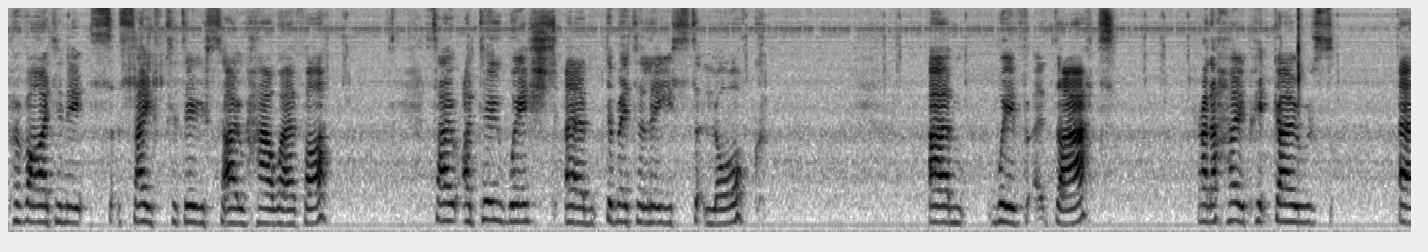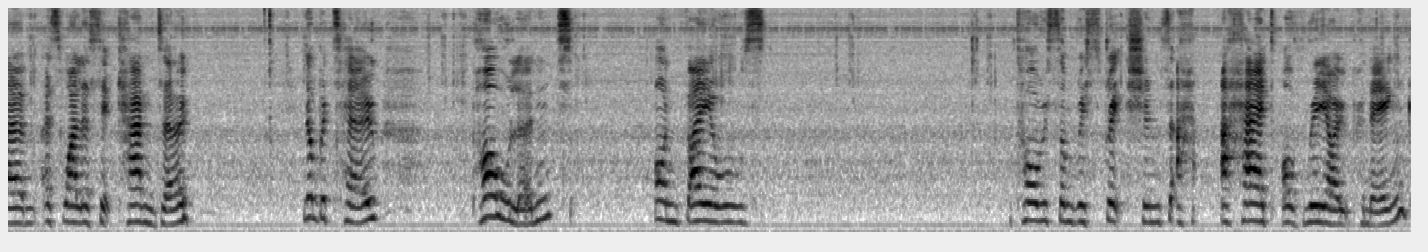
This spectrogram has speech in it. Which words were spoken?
providing it's safe to do so however. So I do wish um, the Middle East luck um, with that. And I hope it goes um, as well as it can do. Number two Poland unveils tourism restrictions ahead of reopening.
